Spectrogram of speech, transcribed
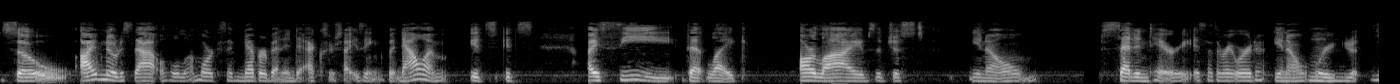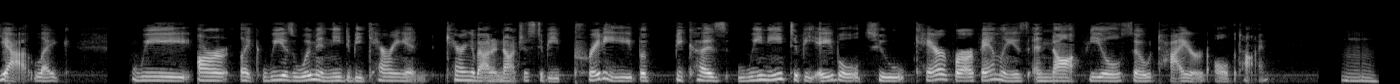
so I've noticed that a whole lot more because I've never been into exercising, but now I'm, it's, it's, I see that like our lives of just, you know, sedentary, is that the right word? You know, where, Mhm. you yeah, like we are, like we as women need to be caring it, caring about it, not just to be pretty, but because we need to be able to care for our families and not feel so tired all the time. Mm,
